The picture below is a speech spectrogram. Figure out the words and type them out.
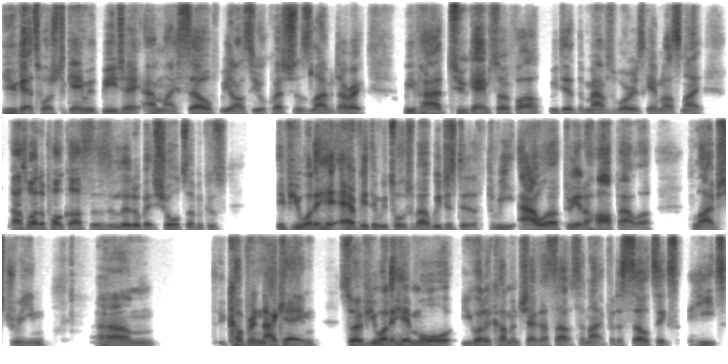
You get to watch the game with BJ and myself. We answer your questions live and direct. We've had two games so far. We did the Mavs Warriors game last night. That's why the podcast is a little bit shorter because if you want to hear everything we talked about, we just did a three hour, three and a half hour live stream um, covering that game. So if you want to hear more, you got to come and check us out tonight for the Celtics Heat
